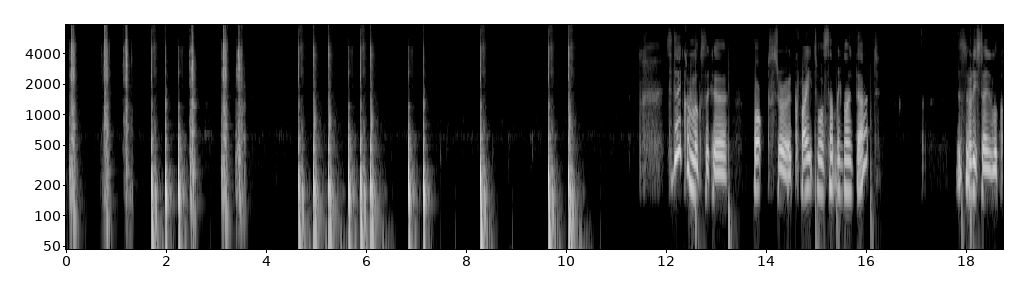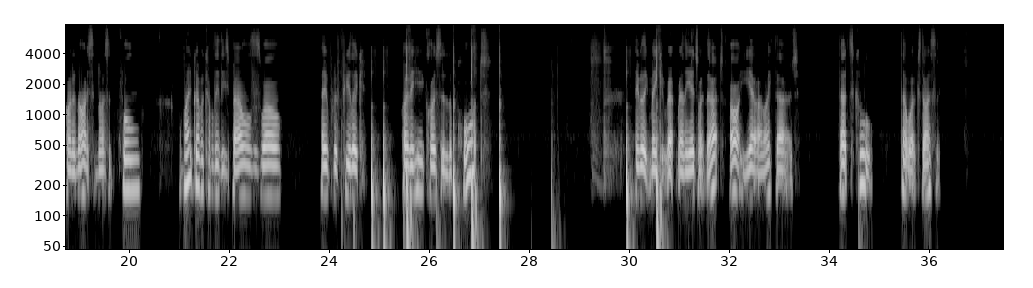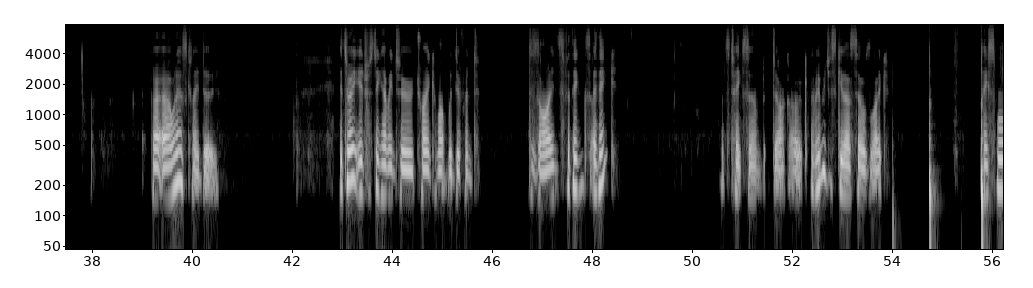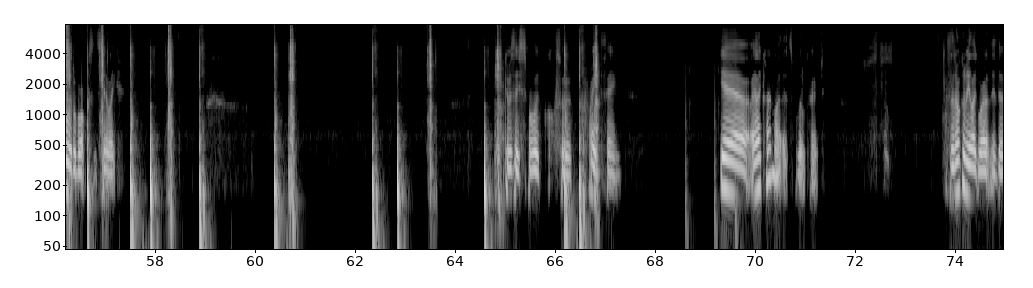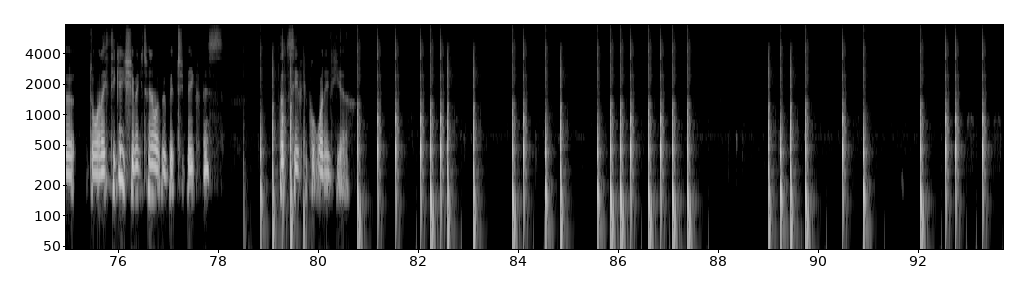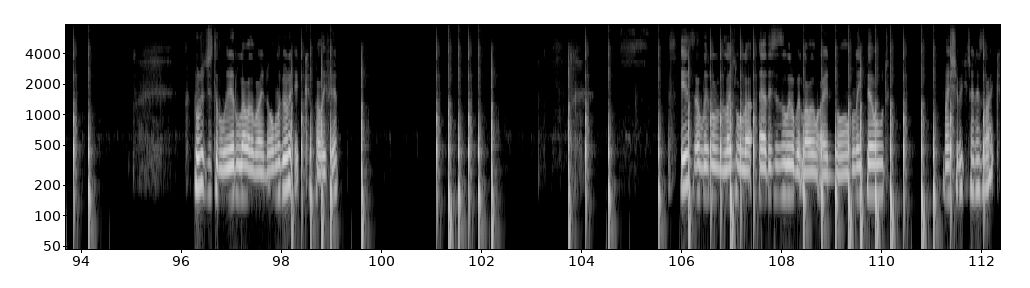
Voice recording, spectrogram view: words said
So that kind of looks like a box or a crate or something like that. This is already starting to look kind of nice and nice and full. I might grab a couple of these barrels as well. Maybe put a few like over here closer to the port. Maybe like make it wrap around the edge like that. Oh yeah, I like that. That's cool. That works nicely. Alright, uh, what else can I do? It's very interesting having to try and come up with different designs for things, I think. Let's take some dark oak and maybe just give ourselves like a small little box instead of like give us a smaller sort of crate thing. Yeah, I kind of like that little crate. So they're not going to be like right at the door, and I think a shipping container might be a bit too big for this. Let's see if we can put one in here. Build it just a little lower than what I normally build it, it could probably fit. This is a little, little, uh, this is a little bit lower than what I normally build my shipping containers like.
